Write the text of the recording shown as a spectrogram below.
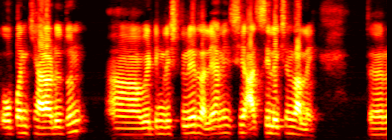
ओपन खेळाडूतून वेटिंग लिस्ट क्लिअर झाली आणि आज सिलेक्शन झालंय. तर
